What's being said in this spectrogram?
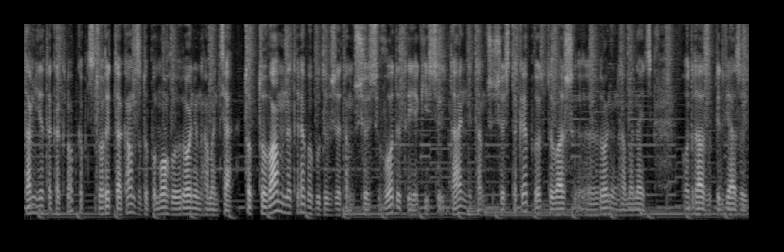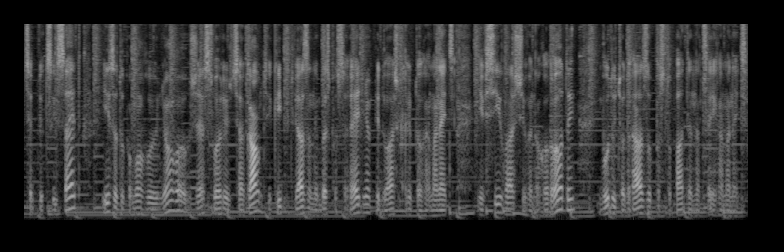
там є така кнопка створити аккаунт за допомогою Ronin гаманця. Тобто вам не треба буде вже там щось вводити, якісь дані там чи щось таке, просто ваш е, Ronin гаманець одразу підв'язується під цей сайт, і за допомогою нього вже створюється аккаунт, який підв'язаний безпосередньо під ваш криптогаманець. І всі ваші винагороди будуть одразу поступати на цей гаманець.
